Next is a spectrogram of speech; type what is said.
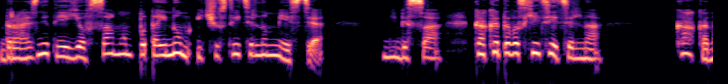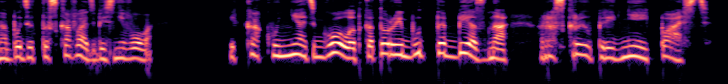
дразнит ее в самом потайном и чувствительном месте. Небеса, как это восхитительно! Как она будет тосковать без него — и как унять голод, который будто бездна раскрыл перед ней пасть.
